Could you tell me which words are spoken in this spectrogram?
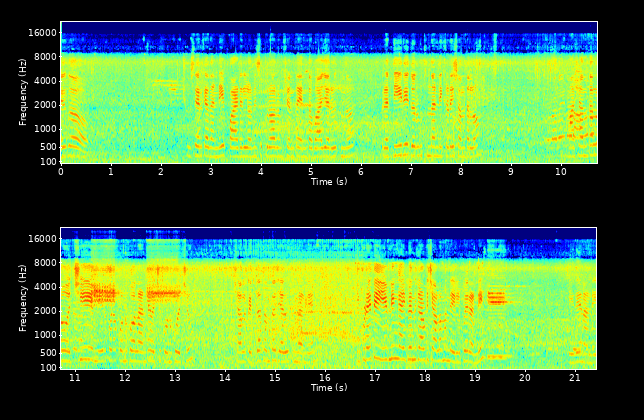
ఇదిగో. చూసారు కదండి పాడెల్లోని శుక్రవారం సంత ఎంత బాగా జరుగుతుందో. ప్రతిదీ దొరుకుతుందండి ఇక్కడ ఈ సంతలో. మా సంతలో వచ్చి మీరు కూడా కొనుక్కోవాలంటే వచ్చి కొనుక్కోవచ్చు. చాలా పెద్ద సంత జరుగుతుందండి. ఇప్పుడైతే ఈవినింగ్ అయిపోయింది కాబట్టి చాలామంది వెళ్ళిపోయారండి. ఇదేనండి.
